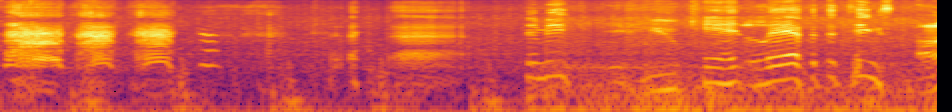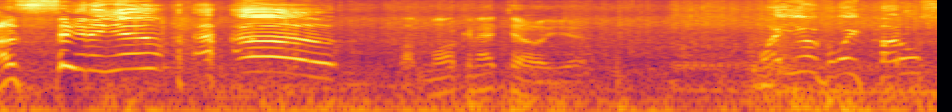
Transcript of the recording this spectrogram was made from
Timmy, if you can't laugh at the things I see to you, what more can I tell you? Why do you avoid puddles?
